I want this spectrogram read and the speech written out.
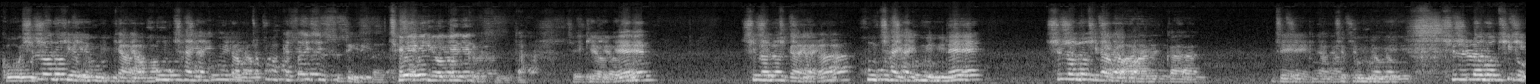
그 실론티의 문 밑에 아마 홍차의 꿈이라고 조그맣게 써 있을 수도 있어요. 제 기억엔 그렇습니다. 제 기억엔 실론티가 아니라 홍차의 꿈인데 실론티라고 하니까 이제 그냥 제품명이 실론티로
